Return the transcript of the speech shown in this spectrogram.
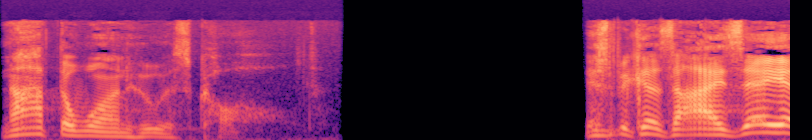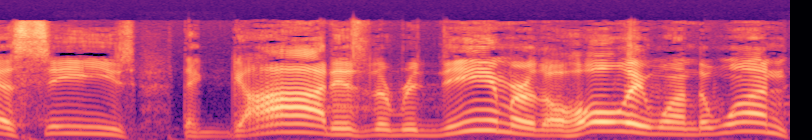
not the one who is called. It's because Isaiah sees that God is the Redeemer, the Holy One, the one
